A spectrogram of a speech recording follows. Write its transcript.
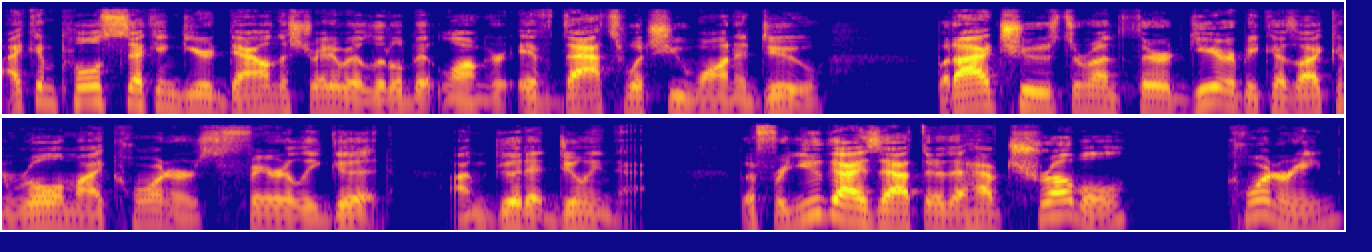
I can pull second gear down the straightaway a little bit longer if that's what you want to do. But I choose to run third gear because I can roll my corners fairly good. I'm good at doing that. But for you guys out there that have trouble cornering,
